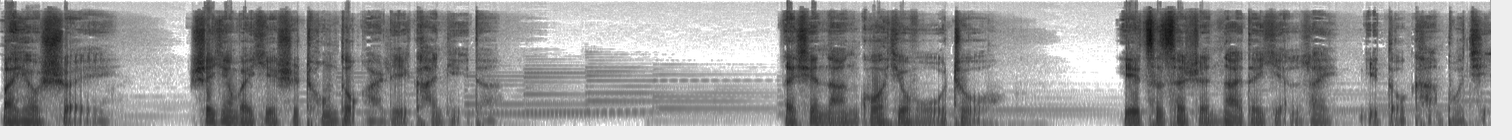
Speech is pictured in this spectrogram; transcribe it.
没有谁，是因为一时冲动而离开你的。那些难过又无助，一次次忍耐的眼泪，你都看不见。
